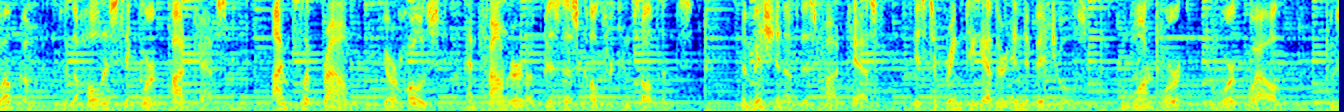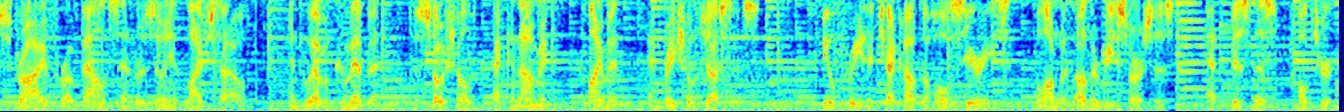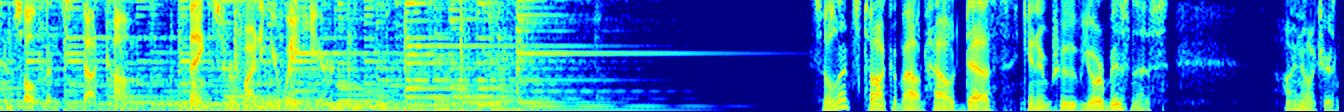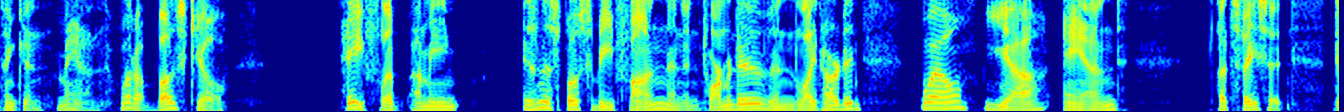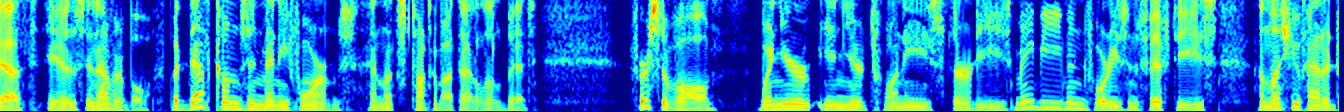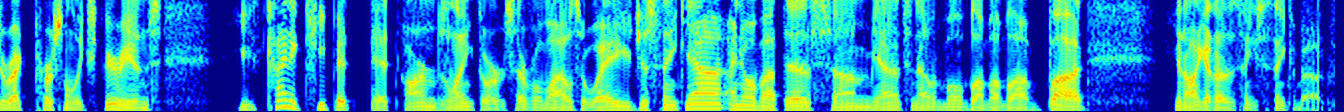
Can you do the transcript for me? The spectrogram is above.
Welcome to the Holistic Work Podcast. I'm Flip Brown, your host and founder of Business Culture Consultants. The mission of this podcast is to bring together individuals who want work to work well, who strive for a balanced and resilient lifestyle, and who have a commitment to social, economic, climate, and racial justice. Feel free to check out the whole series along with other resources at businesscultureconsultants.com. Thanks for finding your way here. So let's talk about how death can improve your business. I know what you're thinking. Man, what a buzzkill. Hey, Flip, I mean, isn't this supposed to be fun and informative and lighthearted? Well, yeah, and let's face it, death is inevitable. But death comes in many forms, and let's talk about that a little bit. First of all, when you're in your 20s, 30s, maybe even 40s and 50s, unless you've had a direct personal experience, you kind of keep it at arm's length or several miles away. You just think, yeah, I know about this. Um, yeah, it's inevitable, blah, blah, blah. But, you know, I got other things to think about.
